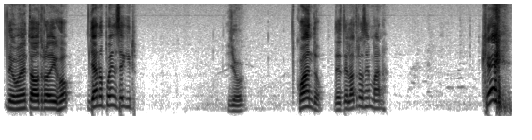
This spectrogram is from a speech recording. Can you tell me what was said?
de un momento a otro dijo, ya no pueden seguir. Yo, ¿cuándo? Desde la otra semana. ¿Qué?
